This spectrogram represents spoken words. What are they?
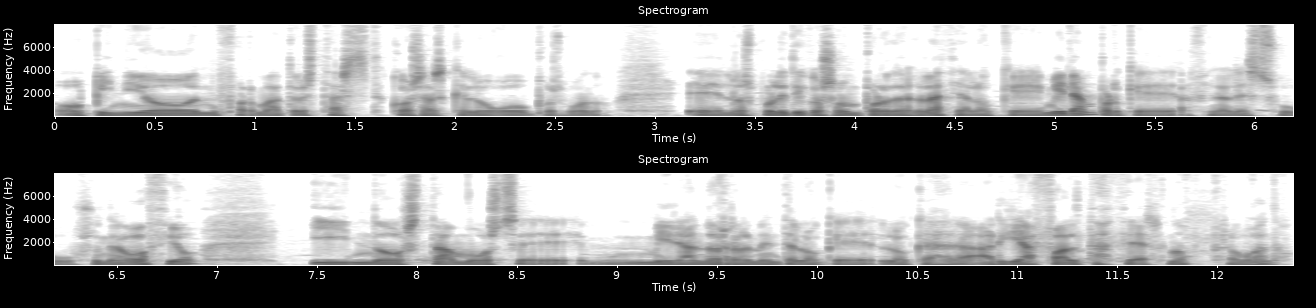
opinión, formato estas cosas que luego, pues bueno, los políticos son por desgracia lo que miran, porque al final es su, su negocio y no estamos eh, mirando realmente lo que, lo que haría falta hacer, ¿no? Pero bueno,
